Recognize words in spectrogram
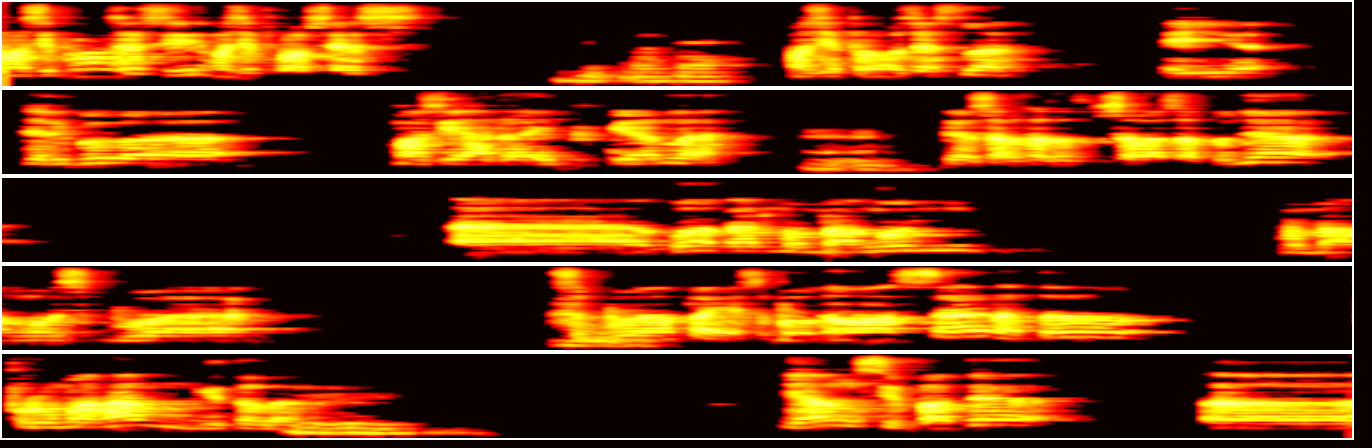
masih proses sih, masih proses. Masih proses. Masih proses lah. Iya. Jadi gue masih ada impian lah. Heeh. Dan salah satu salah satunya eh gue akan membangun membangun sebuah sebuah apa ya sebuah kawasan atau perumahan gitu lah Mm-mm. yang sifatnya eh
